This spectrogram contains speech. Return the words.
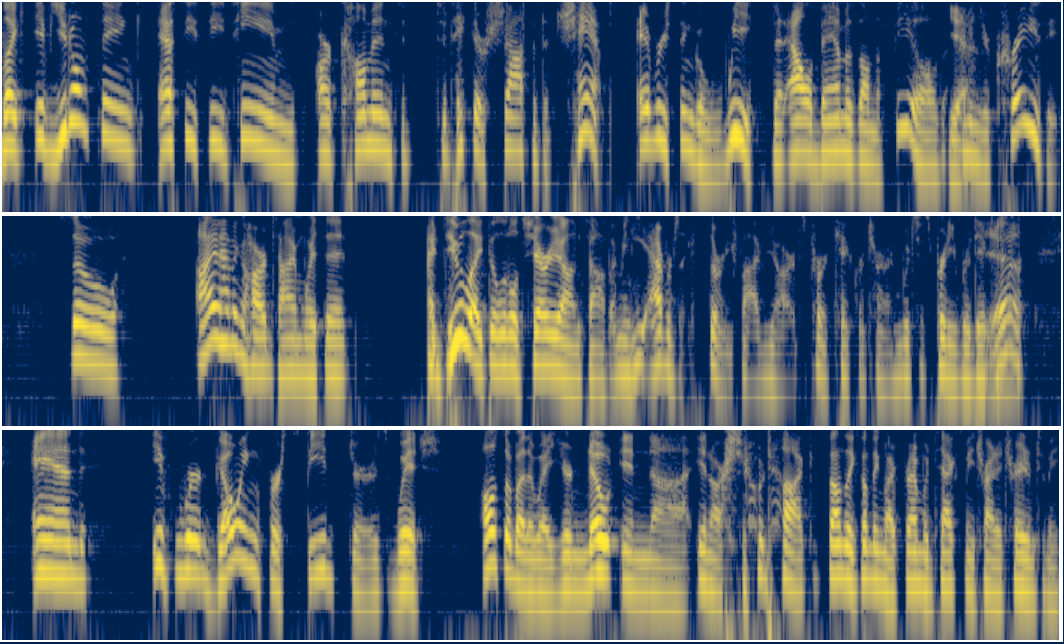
Like, if you don't think SEC teams are coming to, to take their shots at the champs every single week that Alabama's on the field, I mean, you're crazy. So I'm having a hard time with it. I do like the little cherry on top. I mean, he averaged like 35 yards per kick return, which is pretty ridiculous. And if we're going for speedsters, which also, by the way, your note in uh, in our show doc sounds like something my friend would text me trying to trade him to me.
